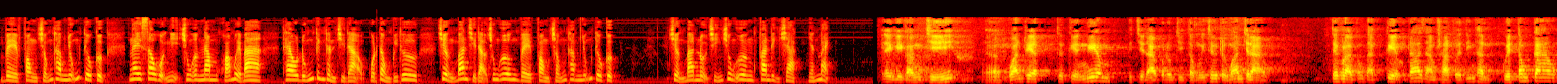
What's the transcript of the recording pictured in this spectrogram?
về phòng chống tham nhũng tiêu cực ngay sau hội nghị Trung ương năm khóa 13 theo đúng tinh thần chỉ đạo của Tổng Bí thư, trưởng Ban chỉ đạo Trung ương về phòng chống tham nhũng tiêu cực. Trưởng Ban Nội chính Trung ương Phan Đình Trạc nhấn mạnh. Đề nghị các đồng chí ờ, quán triệt thực hiện nghiêm cái chỉ đạo của đồng chí Tổng Bí thư trưởng ban chỉ đạo tức là công tác kiểm tra giám sát với tinh thần quyết tâm cao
